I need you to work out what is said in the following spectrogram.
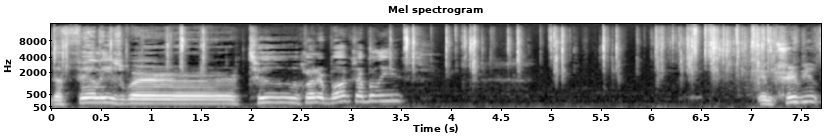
The Phillies were 200 bucks, I believe. In tribute.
